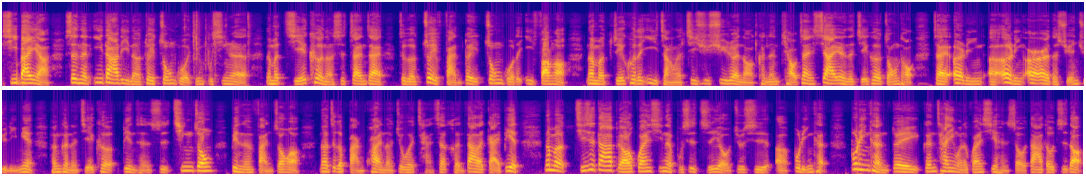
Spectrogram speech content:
西班牙甚至意大利呢，对中国已经不信任了。那么捷克呢，是站在这个最反对中国的一方哦。那么捷克的议长呢，继续续任哦，可能挑战下一任的捷克总统。在二零呃二零二二的选举里面，很可能捷克变成是亲中，变成反中哦。那这个板块呢，就会产生很大的改变。那么其实大家比较关心的，不是只有就是呃布林肯，布林肯对跟蔡英文的关系很熟，大家都知道。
